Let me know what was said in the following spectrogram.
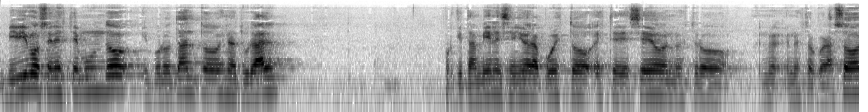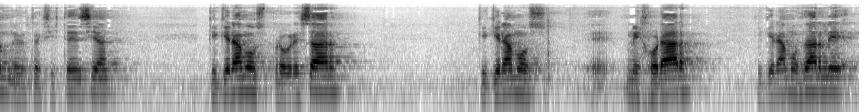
Vivimos en este mundo y por lo tanto es natural, porque también el Señor ha puesto este deseo en nuestro, en nuestro corazón, en nuestra existencia, que queramos progresar, que queramos eh, mejorar, que queramos darle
